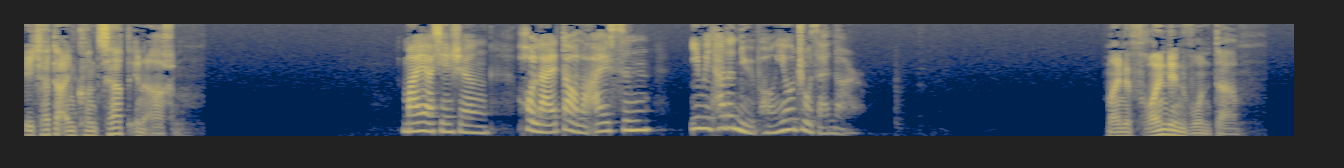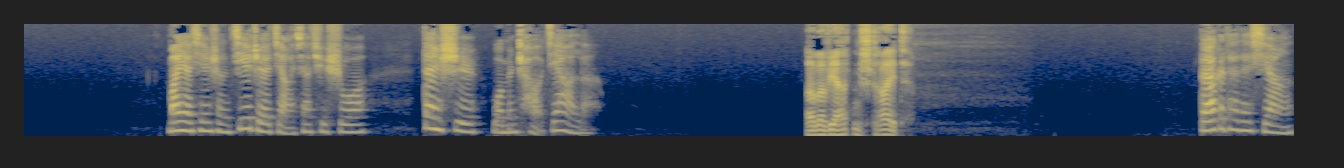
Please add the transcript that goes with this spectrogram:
Ich hatte ein Konzert in Aachen. 玛雅先生后来到了埃森，因为他的女朋友住在那儿。Meine Freundin wohnt da. 玛雅先生接着讲下去说：“但是我们吵架了。” Aber wir hatten Streit. 贝阿格太太想，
